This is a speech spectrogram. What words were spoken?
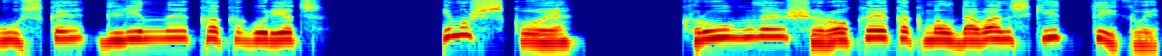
узкое, длинное, как огурец, и мужское, круглое, широкое, как молдаванские тыквы,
